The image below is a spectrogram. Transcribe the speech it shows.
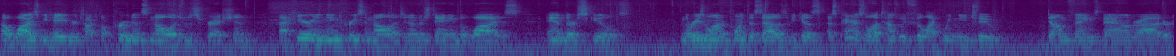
uh, wise behavior. Talks about prudence, knowledge, and discretion. Uh, hearing an increase in knowledge and understanding the wise and their skills. And the reason why I want to point this out is because as parents, a lot of times we feel like we need to dumb things down, right, or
